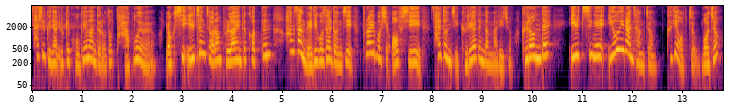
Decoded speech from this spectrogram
사실 그냥 이렇게 고개만 들어도 다 보여요. 역시 1 층처럼 블라인드 커튼 항상 내리고 살든지 프라이버시 없이 살든지 그래야 된단 말이죠. 그런데 1 층의 유일한 장점 그게 없죠. 뭐죠?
